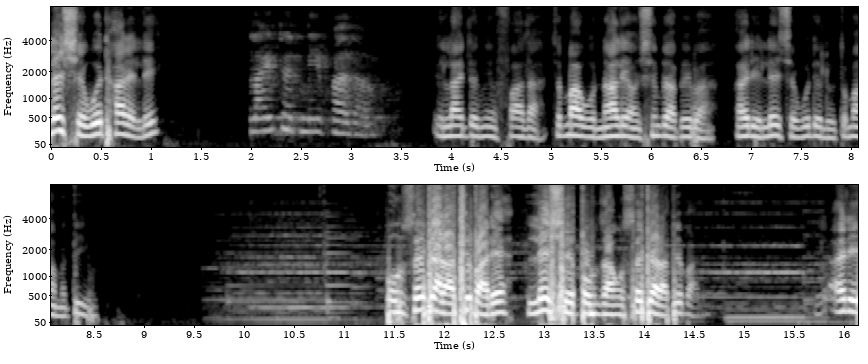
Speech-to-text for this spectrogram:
လက်ရှယ်ဝတ်ထားတယ်လေ Enlighten me, Father. enlightenment father ကျွန်မကိုနားလည်အောင်ရှင်းပြပေးပါအဲ့ဒီလက်ရှယ်ဝတ်တယ်လို့ကျွန်မမသိဘူးပုံဆွဲပြတာဖြစ်ပါတယ်လက်ရှယ်ပုံစံကိုဆွဲပြတာဖြစ်ပါတယ်အဲ့ဒီ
